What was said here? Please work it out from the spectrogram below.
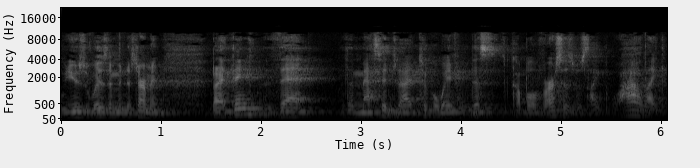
use wisdom and discernment. But I think that the message that I took away from this couple of verses was like, wow, like,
